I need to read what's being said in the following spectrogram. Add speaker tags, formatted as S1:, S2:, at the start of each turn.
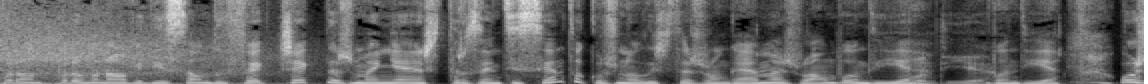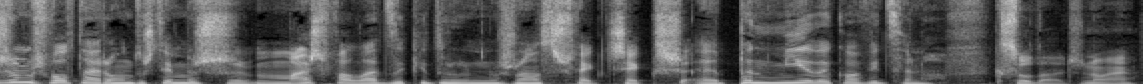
S1: Pronto para uma nova edição do Fact Check das manhãs 360 com o jornalista João Gama. João, bom dia.
S2: Bom dia.
S1: Bom dia. Hoje vamos voltar a um dos temas mais falados aqui do, nos nossos Fact Checks, a pandemia da Covid-19.
S2: Que saudades, não é?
